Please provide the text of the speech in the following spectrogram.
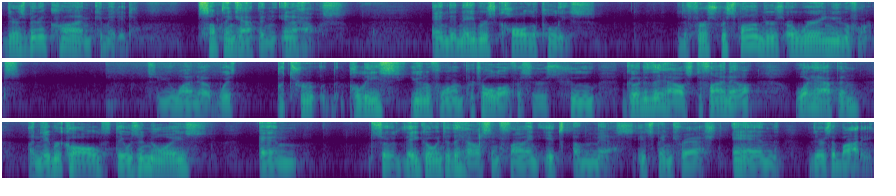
there's been a crime committed. Something happened in a house, and the neighbors call the police. The first responders are wearing uniforms. So you wind up with police uniform patrol officers who go to the house to find out what happened. A neighbor called, there was a noise, and so they go into the house and find it's a mess. It's been trashed, and there's a body.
